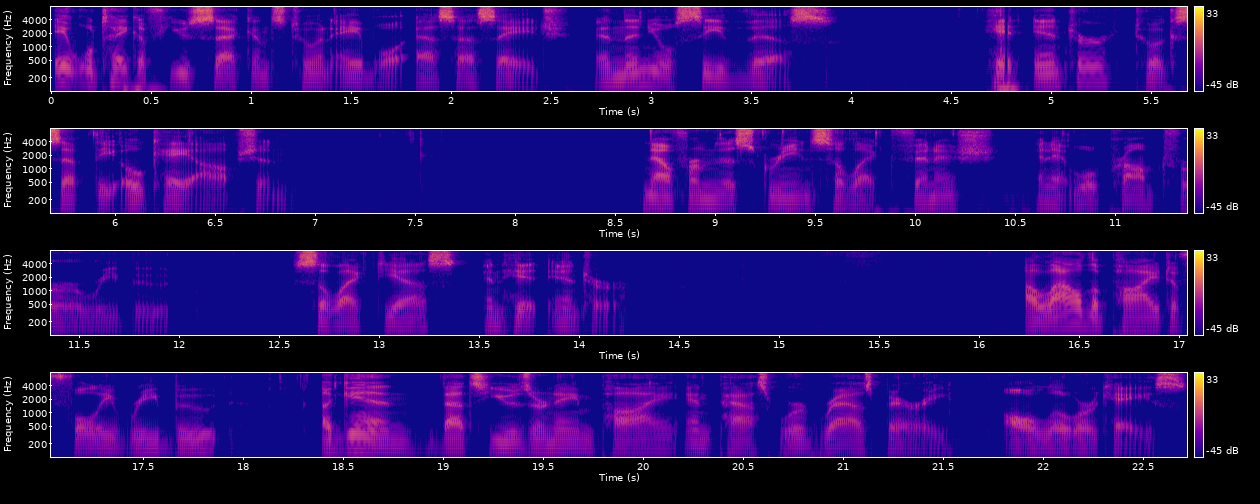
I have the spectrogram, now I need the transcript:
It will take a few seconds to enable SSH and then you'll see this. Hit enter to accept the OK option. Now from this screen select Finish and it will prompt for a reboot. Select Yes and hit enter. Allow the Pi to fully reboot. Again, that's username Pi and password Raspberry, all lowercase.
